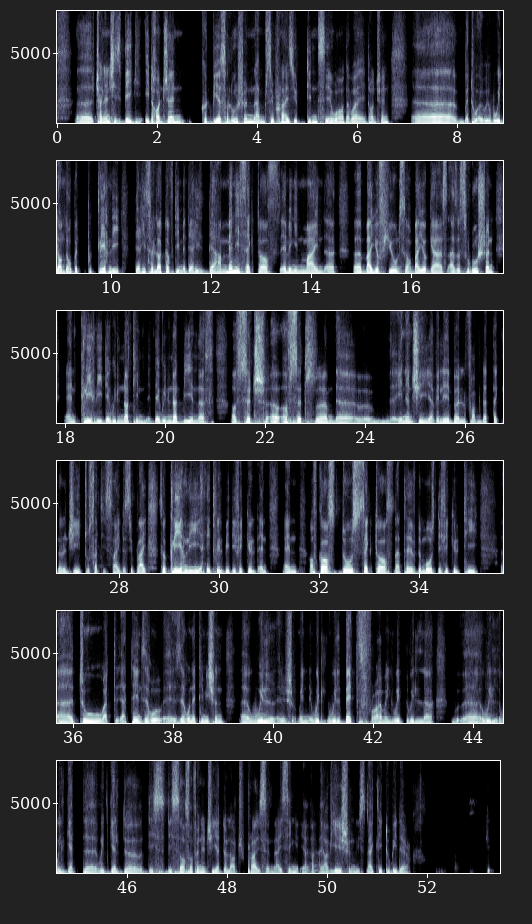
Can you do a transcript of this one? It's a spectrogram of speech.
challenge is big. Hydrogen could be a solution. I'm surprised you didn't say a word about hydrogen, uh, but we don't know. But clearly, there is a lot of demand. There, is, there are many sectors having in mind uh, uh, biofuels or biogas as a solution, and clearly they will not in, will not be enough of such uh, of such um, uh, energy available from that technology to satisfy the supply. So clearly, it will be difficult, and and of course, those sectors that have the most difficulty uh, to at, attain zero uh, net emission uh, will I mean, will will bet for I mean will will uh, uh, will will get uh, will get the, this this source of energy at the large price, and I think uh, aviation is likely to be there.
